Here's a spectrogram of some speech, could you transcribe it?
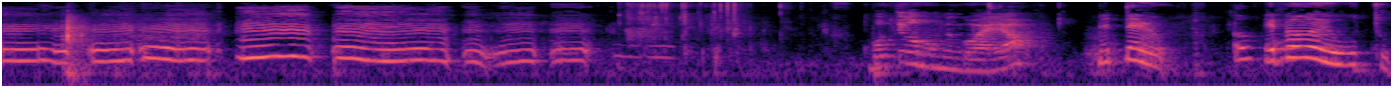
음, 음, 음, 음, 음, 음, 음. 뭐 찍어 먹는 거예요? 빼빼로. 빼빼로 요거트.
